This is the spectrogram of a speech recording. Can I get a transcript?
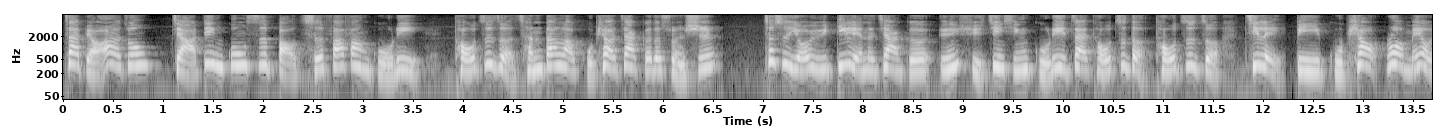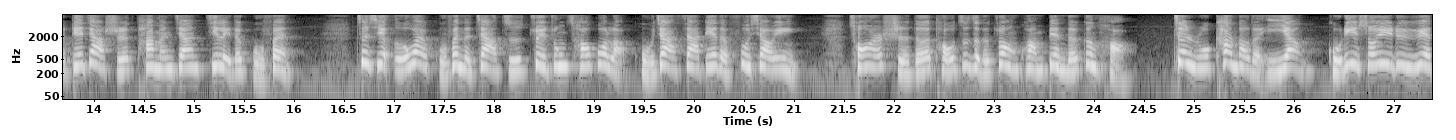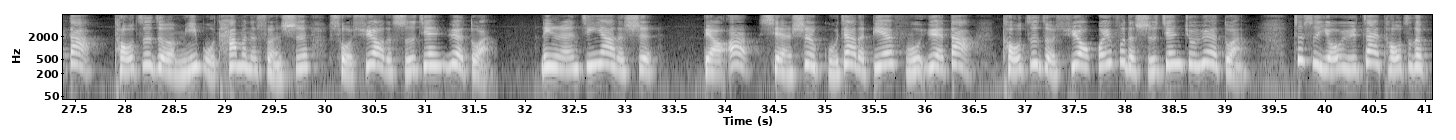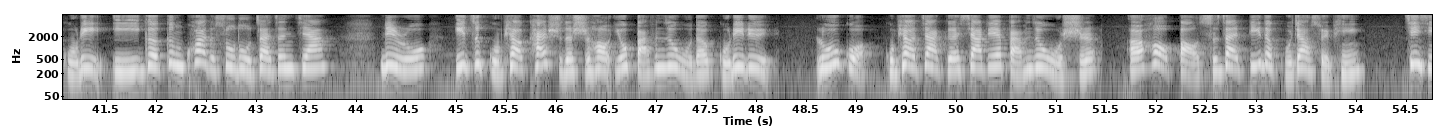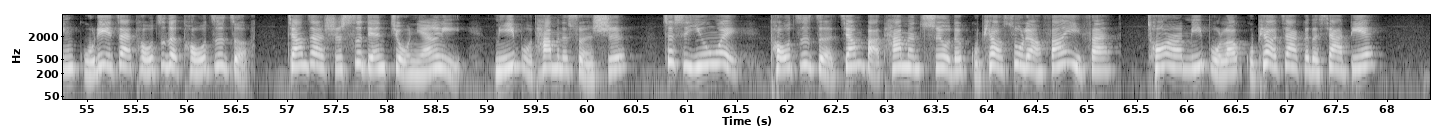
在表二中，假定公司保持发放股利，投资者承担了股票价格的损失，这是由于低廉的价格允许进行股利再投资的投资者积累比股票若没有跌价时他们将积累的股份，这些额外股份的价值最终超过了股价下跌的负效应。从而使得投资者的状况变得更好。正如看到的一样，股利收益率越大，投资者弥补他们的损失所需要的时间越短。令人惊讶的是，表二显示股价的跌幅越大，投资者需要恢复的时间就越短。这是由于再投资的股利以一个更快的速度在增加。例如，一只股票开始的时候有百分之五的股利率。如果股票价格下跌百分之五十，而后保持在低的股价水平，进行股利再投资的投资者将在十四点九年里弥补他们的损失。这是因为投资者将把他们持有的股票数量翻一番，从而弥补了股票价格的下跌。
